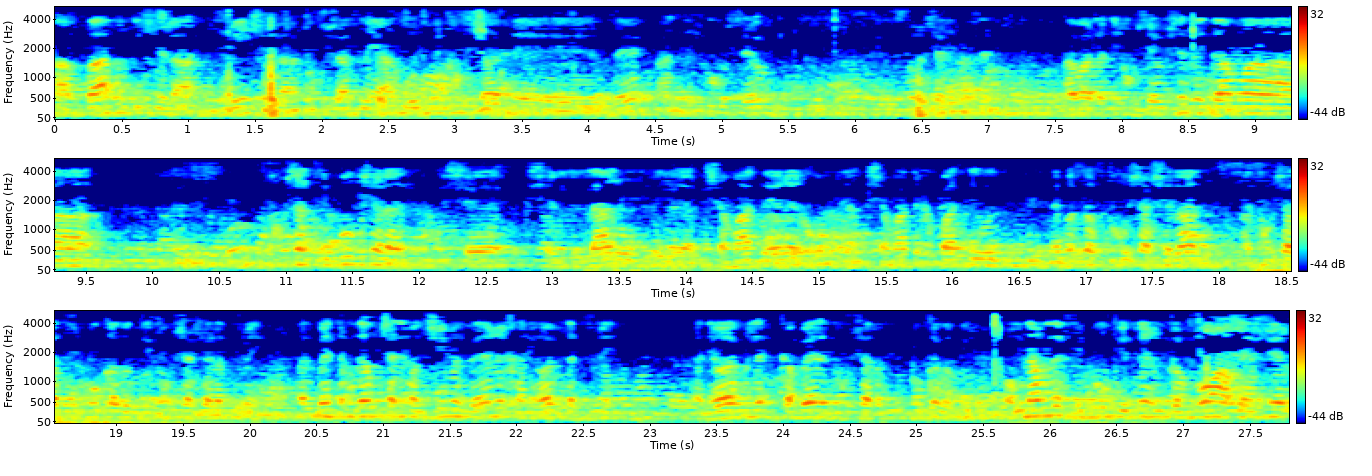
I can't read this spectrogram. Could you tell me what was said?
האהבה הזאת של העצמי, של התחושת היהדות ותחושת אה, זה, אני חושב, אבל אני חושב שזה גם תחושת סיפוק שלנו מהגשמת ערך או מהגשמת אכפתיות, זה בסוף תחושה שלנו. התחושת סיפוק הזאת היא תחושה של עצמי. אז בעצם גם כשאני מגשים איזה ערך, אני אוהב את עצמי. אני אוהב לקבל את תחושת הסיפוק הזאת. אמנם זה סיפוק יותר גבוה מאשר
